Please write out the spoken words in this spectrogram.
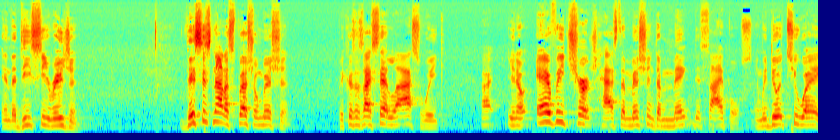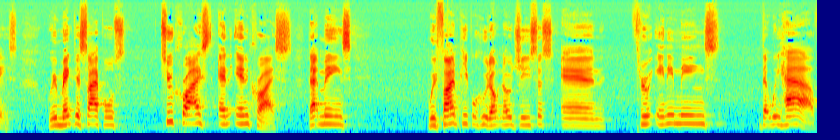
in the DC region. This is not a special mission because, as I said last week, uh, you know, every church has the mission to make disciples, and we do it two ways. We make disciples to Christ and in Christ. That means we find people who don't know Jesus, and through any means that we have,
